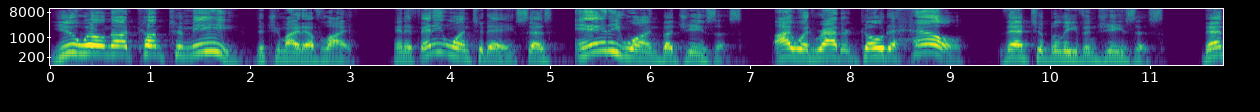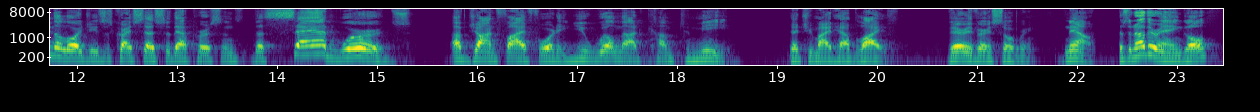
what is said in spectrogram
You will not come to me that you might have life. And if anyone today says, anyone but Jesus, I would rather go to hell than to believe in Jesus, then the Lord Jesus Christ says to that person the sad words of John 5:40, you will not come to me that you might have life. Very, very sobering. Now, there's another angle,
